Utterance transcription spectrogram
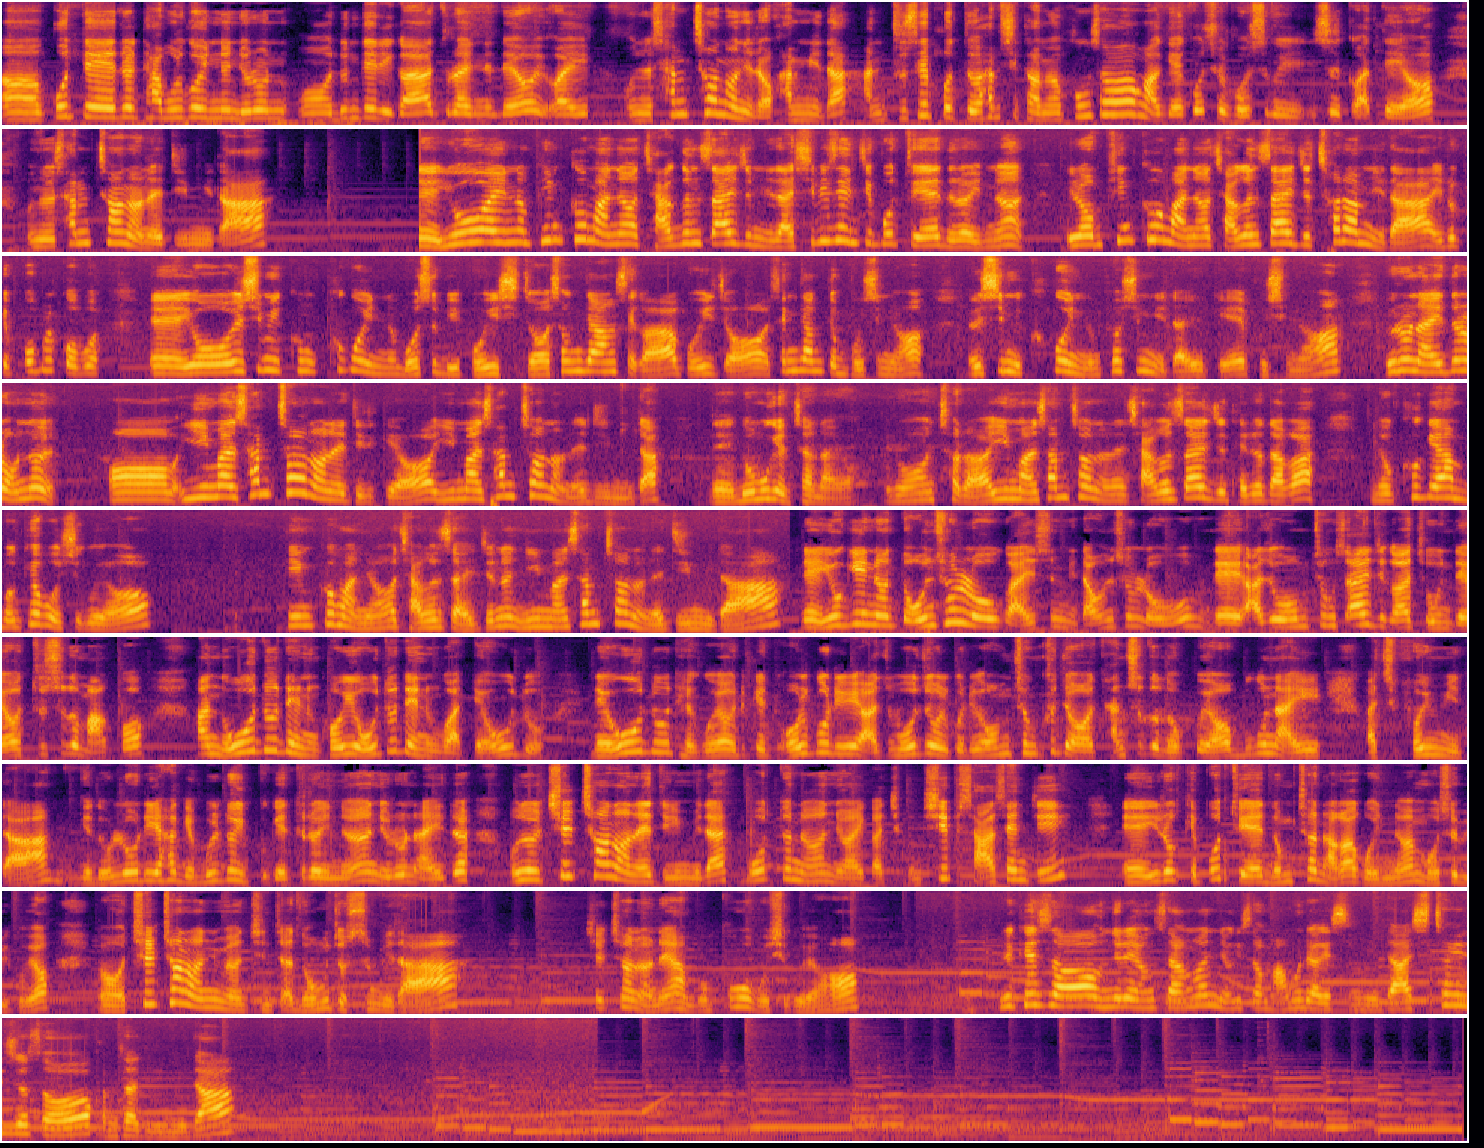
어, 꽃대를 다 물고 있는 이런, 어, 눈대리가 들어와 있는데요. 이 아이 오늘 3,000원이라고 합니다. 한 두세 포트 합식하면 풍성하게 꽃을 볼 수 있을 것 같아요. 오늘 3,000원에 드립니다. 네, 요 아이는 핑크 마녀 작은 사이즈입니다. 12cm 포트에 들어있는 이런 핑크 마녀 작은 사이즈 철합니다. 이렇게 꼬불꼬불, 예, 요 열심히 크, 크고 있는 모습이 보이시죠? 성장세가 보이죠? 생장 좀 보시면 열심히 크고 있는 표시입니다. 이렇게 보시면. 이런 아이들 오늘, 어, 23,000원에 드릴게요. 23,000원에 드립니다. 네, 너무 괜찮아요. 이런 철아 23,000원에 작은 사이즈 데려다가 너 크게 한번 켜보시고요. 핑크 마녀 작은 사이즈는 23,000원에 드립니다. 네, 여기는 또 온솔로우가 있습니다. 온솔로우. 네, 아주 엄청 사이즈가 좋은데요. 두수도 많고 한 5두 되는 거의 5두 되는 것 같아요. 5두. 네, 5두 되고요. 이렇게 얼굴이 아주 모조 얼굴이 엄청 크죠. 단수도 높고요. 묵은 아이 같이 보입니다. 이게 놀놀이하게 물도 이쁘게 들어있는 이런 아이들 오늘 7,000원에 드립니다. 보트는 이 아이가 지금 14cm 예, 이렇게 보트에 넘쳐 나가고 있는 모습이고요. 어, 7,000원이면 진짜 너무 좋습니다. 7,000원에 한번 품어보시고요. 이렇게 해서 오늘의 영상은 여기서 마무리하겠습니다. 시청해주셔서 감사드립니다.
